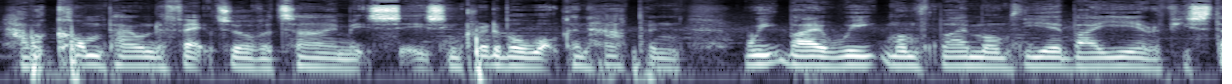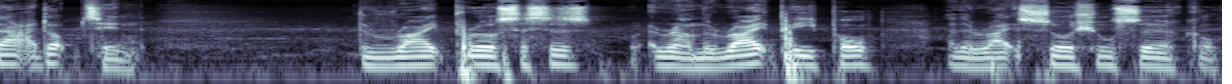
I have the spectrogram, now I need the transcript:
have a compound effect over time. It's it's incredible what can happen week by week, month by month, year by year if you start adopting the right processes around the right people and the right social circle.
